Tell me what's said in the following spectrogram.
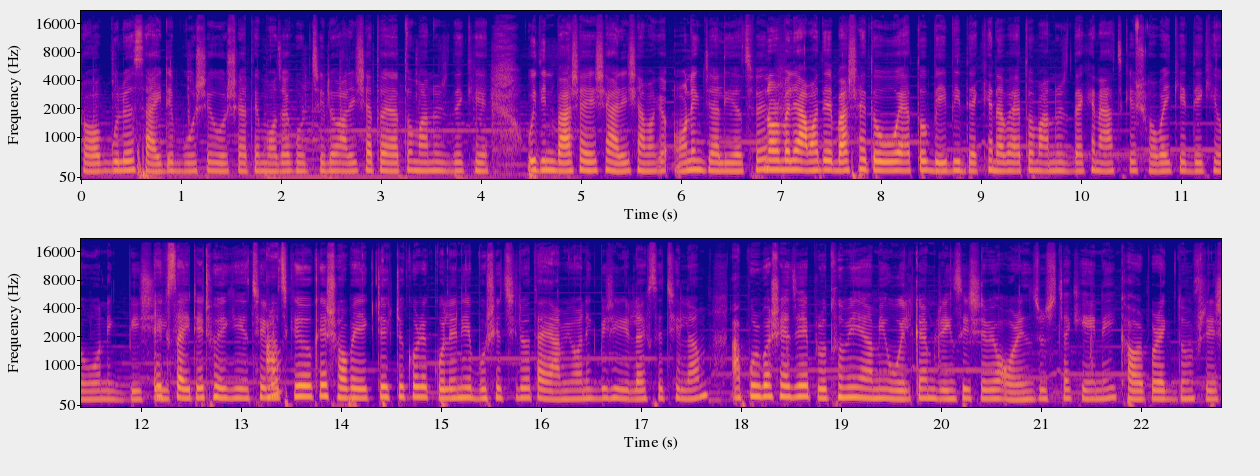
সবগুলো সাইডে বসে ওর সাথে মজা করছিল। আরিশা তো এত মানুষ দেখে ওই দিন বাসায় এসে আরিশা আমাকে অনেক জ্বালিয়েছে। নর্মালি আমাদের বাসায় তো ও এত বেবি দেখে না বা এত মানুষ দেখে না আজকে সবাইকে দেখে ও অনেক বেশি এক্সাইটেড হয়ে গিয়েছিল। আজকে ওকে সবাই একটু একটু করে কোলে নিয়ে বসেছিল তাই আমি অনেক বেশি রিল্যাক্সে ছিলাম। আপুর বাসায় যে প্রথমেই আমি ওয়েলকাম ড্রিঙ্কস হিসেবে অরেঞ্জ জুসটা খেয়ে নিই খাওয়ার পর একদম ফ্রেশ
